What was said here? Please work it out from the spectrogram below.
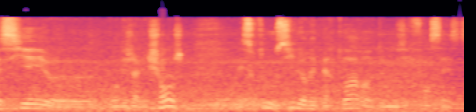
Apprécier euh, bon, déjà l'échange, mais surtout aussi le répertoire de musique française.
